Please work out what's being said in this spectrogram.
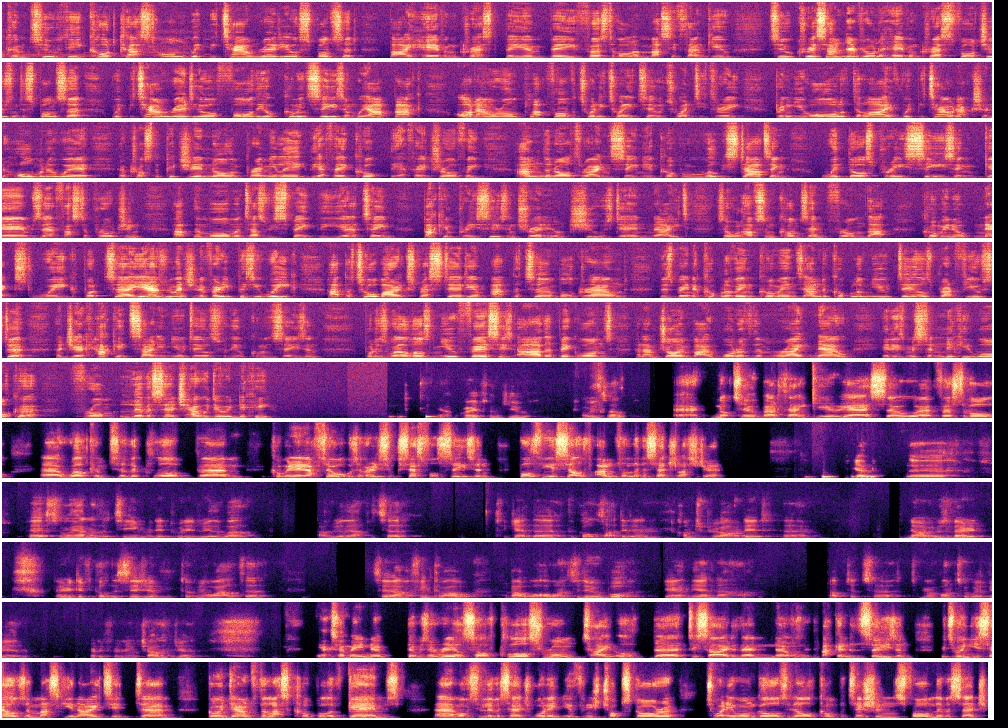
welcome to the podcast on Whitby Town Radio, sponsored by Haven Crest B&B. First of all, a massive thank you to Chris and everyone at Haven Crest for choosing to sponsor Whitby Town Radio for the upcoming season. We are back on our own platform for 2022-23, bringing you all of the live Whitby Town action, home and away, across the Pitching In Northern Premier League, the FA Cup, the FA Trophy, and the North Riding Senior Cup. And we will be starting with those pre-season games. They're fast approaching at the moment. As we speak, the uh, team back in pre-season training on Tuesday night. So we'll have some content from that coming up next week. But uh, yeah, as we mentioned, a very busy week at the Towbar Express Stadium, at the Turnbull Ground. There's been a couple of incomings and a couple of new deals. Brad Fewster and Jake Hackett signing new deals for the upcoming season. But as well, those new faces are the big ones, and I'm joined by one of them right now. It is Mr. Nicky Walker from Liversedge. How are we doing, Nicky? Yeah, great, thank you. How are yourself? Uh, not too bad, thank you. Yeah, so uh, first of all, uh, welcome to the club. Um, coming in after what was a very successful season, both for yourself and for Liversedge last year. Yeah, uh, personally and as a team, we did we did really well. I was really happy to to get the, the goals that I did and contribute how I did. Um, no, it was a very very difficult decision. It took me a while to to have a think about about what I wanted to do, but yeah, in the end, I, opted to, to move on to Whitby and ready for a new challenge. Yeah. Yes, I mean, uh, there was a real sort of close run title uh, decided then, uh, wasn't it, the back end of the season between yourselves and Marske United, um, going down to the last couple of games. Um, obviously, Liversedge won it. You finished top scorer, 21 goals in all competitions for Liversedge.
